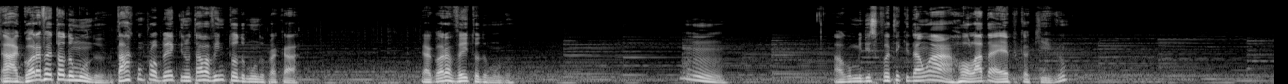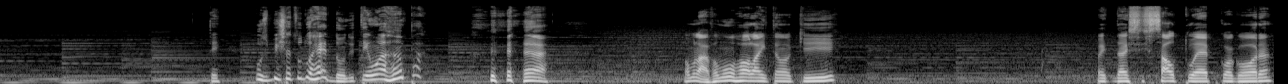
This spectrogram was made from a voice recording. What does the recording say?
Ah, agora veio todo mundo. Eu tava com um problema que não tava vindo todo mundo pra cá. E agora veio todo mundo. Hum. Algo me disse que vou ter que dar uma rolada épica aqui, viu? Os bichos é tudo redondo e tem uma rampa. vamos lá, vamos rolar então aqui. Pra gente dar esse salto épico agora.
